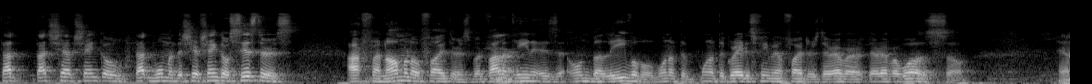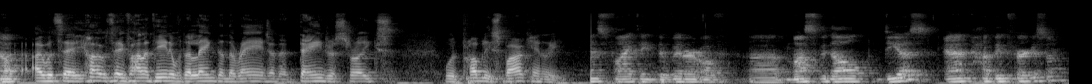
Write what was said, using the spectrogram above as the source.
that, that Shevchenko, that woman, the Shevchenko sisters are phenomenal fighters. But Valentina is unbelievable. One of the one of the greatest female fighters there ever there ever was. So um, Now- I, I would say I would say Valentina with the length and the range and the dangerous strikes would probably spark Henry. Fighting the winner of uh, Masvidal Diaz and Khabib Ferguson.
